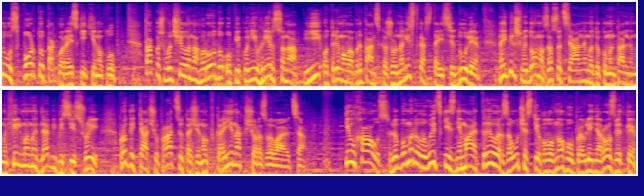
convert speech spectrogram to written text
силу спорту та корейський кіноклуб. Також вручили нагороду опікунів Грірсона. Її отримала британська журналістка Стейсі Дулі, найбільш відома за соціальними документальними фільмами для BBC 3 про дитячу працю та жінок в країнах, що розвиваються. Кілхаус Любомир Левицький знімає трилер за участі головного управління розвідки.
